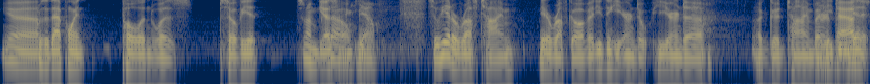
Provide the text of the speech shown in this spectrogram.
yeah, Because at that point, Poland was Soviet. that's what I'm guessing. So, yeah. So he had a rough time. He had a rough go of it. You think he earned a, he earned a a good time, but Earned he a didn't pass? get it.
